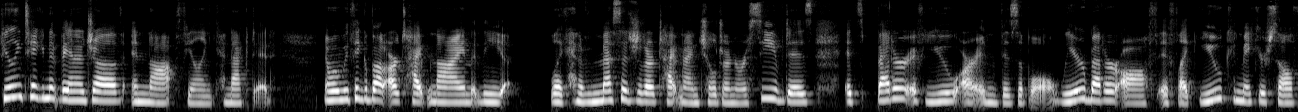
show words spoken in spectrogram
feeling taken advantage of, and not feeling connected. Now, when we think about our type 9, the like kind of message that our type 9 children received is it's better if you are invisible. We're better off if like you can make yourself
